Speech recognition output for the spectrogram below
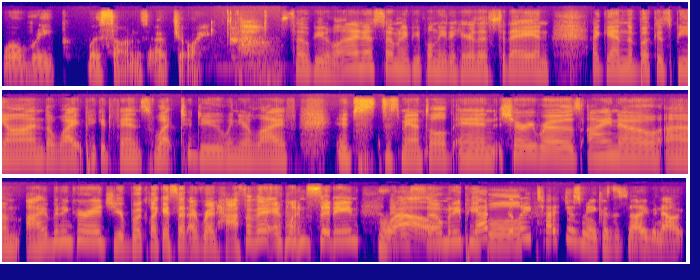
will reap with songs of joy. Oh, so beautiful. And I know so many people need to hear this today. And again, the book is Beyond the White Picket Fence What to Do When Your Life It's Dismantled. And Sheri Rose, I know um, I've been encouraged. Your book, like I said, I read half of it in one sitting. Wow. So many people. That really touches me because it's not even out.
